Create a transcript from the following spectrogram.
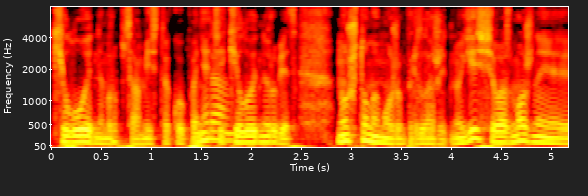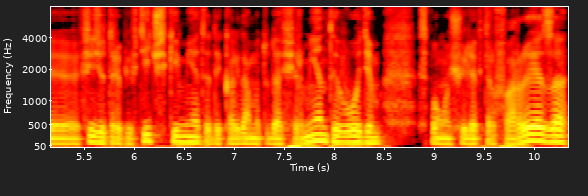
килоидным рубцам, есть такое понятие, Да. килоидный рубец. Ну, что мы можем предложить? Ну, есть всевозможные физиотерапевтические методы, когда мы туда ферменты вводим с помощью электрофореза,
